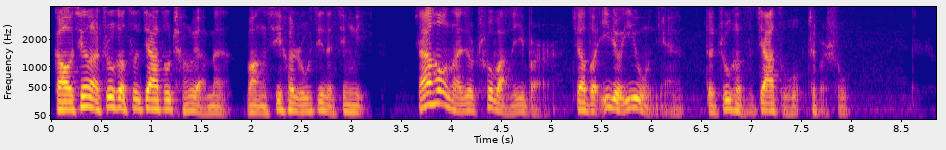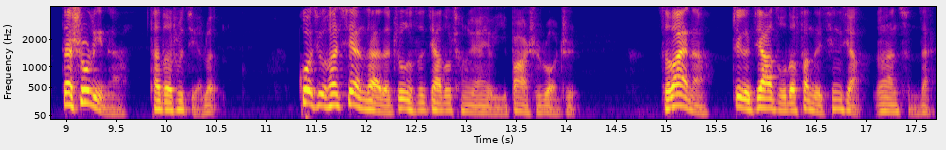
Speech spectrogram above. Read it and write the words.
搞清了朱克斯家族成员们往昔和如今的经历，然后呢，就出版了一本叫做《一九一五年的朱克斯家族》这本书。在书里呢，他得出结论：过去和现在的朱克斯家族成员有一半是弱智。此外呢，这个家族的犯罪倾向仍然存在，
